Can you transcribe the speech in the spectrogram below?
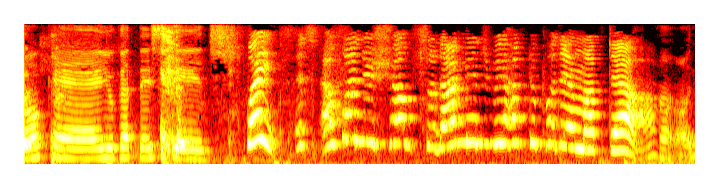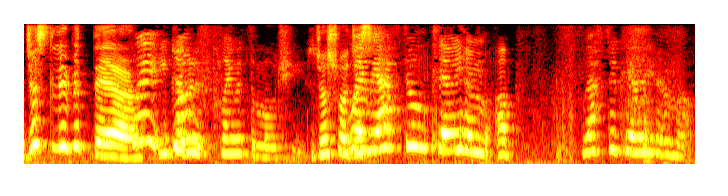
Okay, you got this Stitch. Wait, it's up on the shelf, so that means we have to put him up there. Uh-uh. Just leave it there. He Wait, don't- could play with the mochis. Joshua, wait, just we have to carry him up. We have to carry him up.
